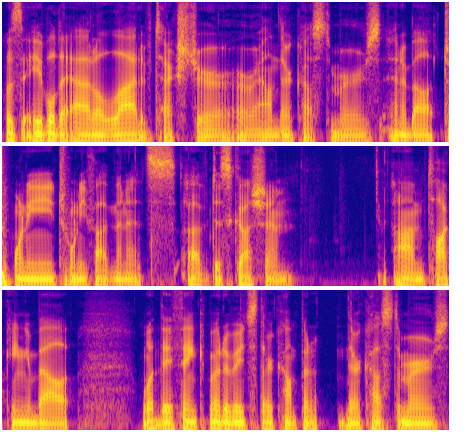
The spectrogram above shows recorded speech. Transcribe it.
was able to add a lot of texture around their customers in about 20, 25 minutes of discussion, um, talking about what they think motivates their company, their customers,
